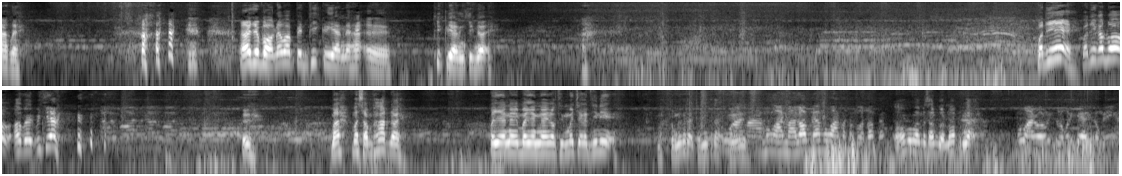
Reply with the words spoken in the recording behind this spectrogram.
มากเลย เออจะบอกนะว่าเป็นพี่เกรียงนะฮะ เออ พี่เกรียงจริงๆด้วยสวัสดีสวัสดีครับลูกเอาไปพี่เชียงมา มาสัมภาษณ์หน่อย ไปยังไง มายังไงเราถึงมาเจอกันที่นี่ มาตรงนี้ก็ได้ตรงนี้ก็ได้เอเมื่อวานอมาเมื่อวานมารอบแล้วเมื่อวานมาสำรวจรอบแล้วอ๋อเมื่อวานมาสำรวจรอบนึงละเมื่อวานลงลงลิเกอยู่ตรงนี้ไง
